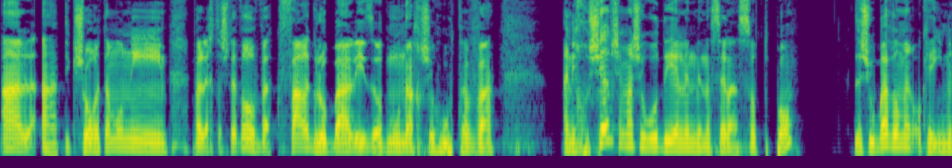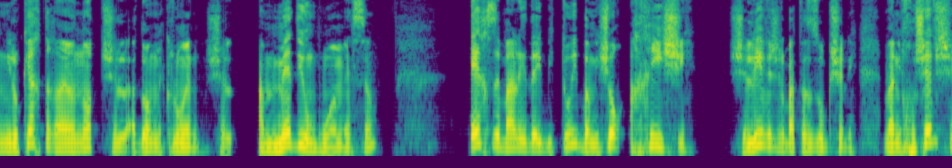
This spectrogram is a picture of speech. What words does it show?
על התקשורת המונים, ועל איך תשתף אור, והכפר הגלובלי זה עוד מונח שהוא טבע. אני חושב שמה שוודי אלן מנסה לעשות פה, זה שהוא בא ואומר, אוקיי, אם אני לוקח את הרעיונות של אדון מקלואן, של המדיום הוא המסר, איך זה בא לידי ביטוי במישור הכי אישי, שלי ושל בת הזוג שלי. ואני חושב ש...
